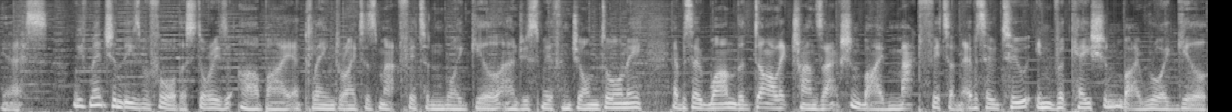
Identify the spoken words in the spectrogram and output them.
Yes, we've mentioned these before. The stories are by acclaimed writers Matt Fitton, Roy Gill, Andrew Smith, and John Dorney. Episode 1, The Dalek Transaction by Matt Fitton. Episode 2, Invocation by Roy Gill.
